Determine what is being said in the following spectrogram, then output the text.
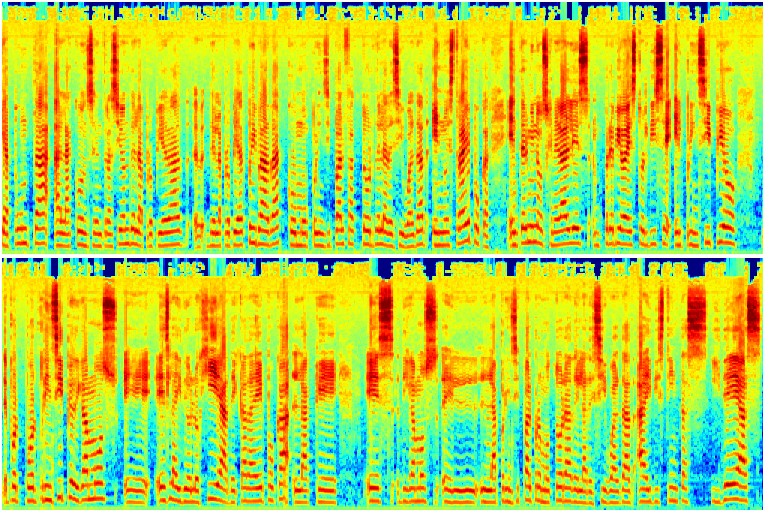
que apunta a la concentración de la propiedad eh, de la propiedad privada como principal factor de la desigualdad en nuestra época. En términos generales, previo a esto, él dice el principio, eh, por, por, principio, digamos, es la ideología de cada época la que es, digamos, la principal promotora de la desigualdad. Hay distintas ideas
